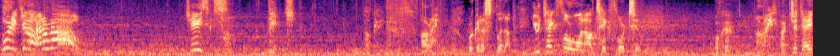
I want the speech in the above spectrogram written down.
Where'd he go? I don't know! Jesus. Bitch. Okay. All right. We're gonna split up. You take floor one, I'll take floor two. Okay. All right. All right, just, hey.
